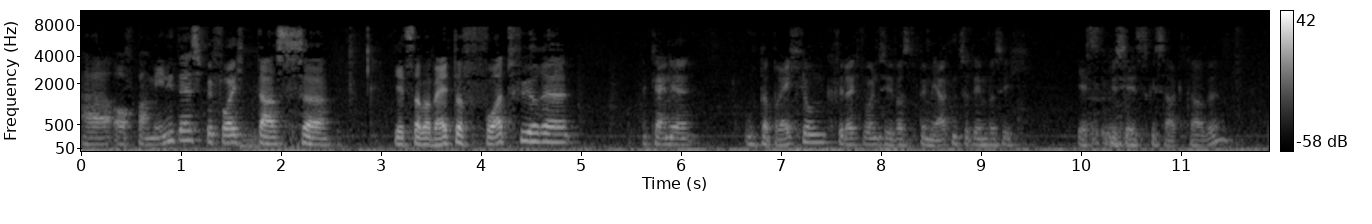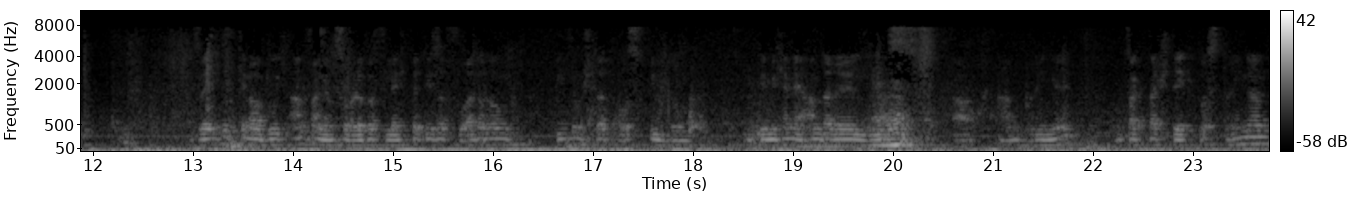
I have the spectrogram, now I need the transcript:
auf Parmenides. Bevor ich das äh, jetzt aber weiter fortführe, eine kleine Unterbrechung. Vielleicht wollen Sie was bemerken zu dem, was ich jetzt, bis jetzt gesagt habe weiß nicht genau, wo ich anfangen soll, aber vielleicht bei dieser Forderung Bildung statt Ausbildung, indem ich eine andere Lesart anbringe und sage, da steckt was drinnen,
